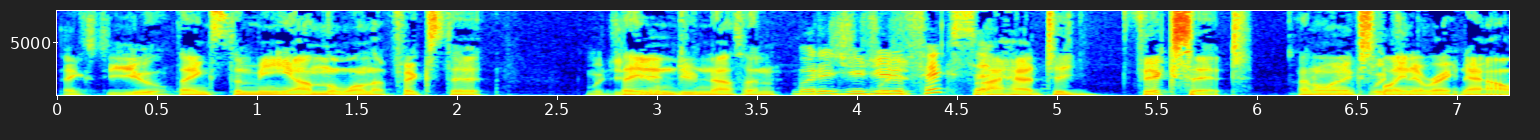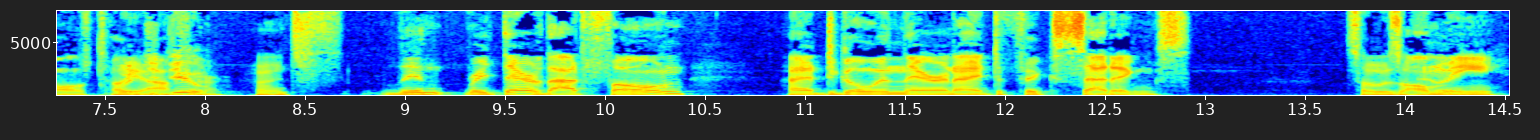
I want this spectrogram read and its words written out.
Thanks to you. Thanks to me. I'm the one that fixed it. You They do? didn't do nothing. What did you do to fix it? I had to fix it. I don't want to explain What'd it right now. I'll tell you what'd you after. It's in, right there. That phone. I had to go in there and I had to fix settings. So it was all Really? me.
